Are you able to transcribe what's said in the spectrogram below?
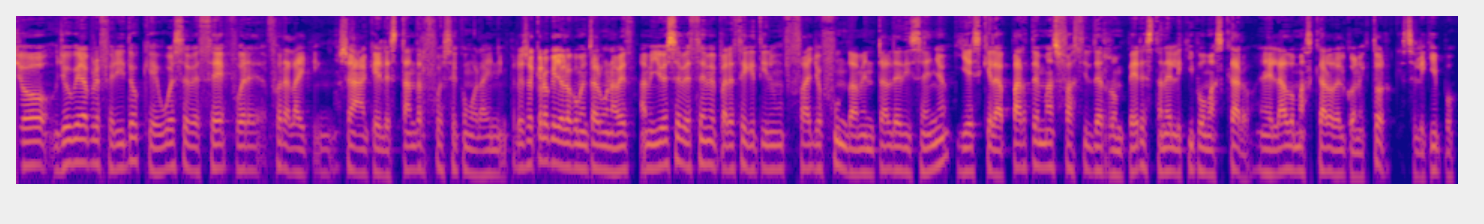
yo, yo hubiera preferido que USB-C fuera, fuera Lightning, o sea, que el estándar fuese como Lightning. Pero eso creo que yo lo comenté alguna vez. A mí USB-C me parece que tiene un fallo fundamental de diseño y es que la parte más fácil de romper está en el equipo más caro, en el lado más caro del conector, que es el equipo.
